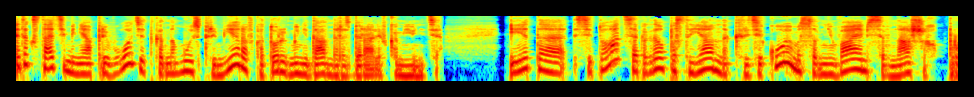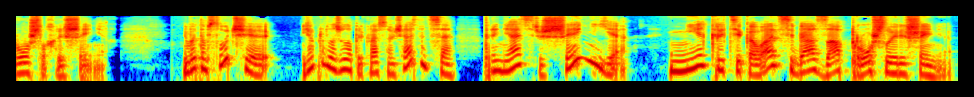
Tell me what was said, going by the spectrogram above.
Это, кстати, меня приводит к одному из примеров, который мы недавно разбирали в комьюнити. И это ситуация, когда мы постоянно критикуем и сомневаемся в наших прошлых решениях. И в этом случае я предложила прекрасной участнице принять решение не критиковать себя за прошлые решения.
